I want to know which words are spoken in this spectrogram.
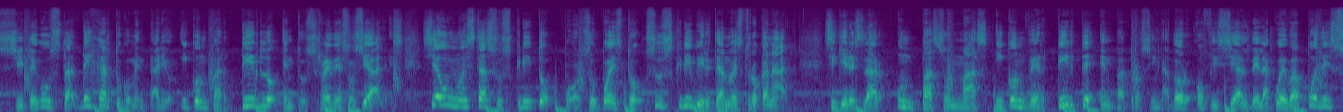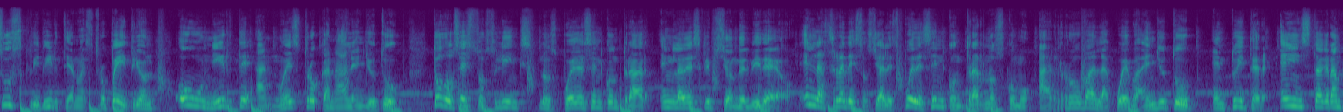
si te gusta, dejar tu comentario y compartirlo en tus redes sociales. Si aún no estás suscrito, por supuesto, suscribirte a nuestro canal. Si quieres dar un paso más y convertirte en patrocinador oficial de la cueva, puedes suscribirte a nuestro Patreon o unirte a nuestro canal en YouTube. Todos estos links los puedes encontrar en la descripción del video. En las redes sociales puedes encontrarnos como arroba la cueva en YouTube, en Twitter e Instagram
